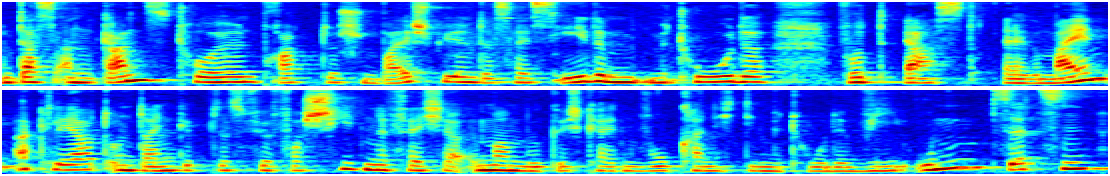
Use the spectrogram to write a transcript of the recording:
und das an ganz tollen praktischen Beispielen. Das heißt, jede Methode wird erst allgemein erklärt und dann gibt es für verschiedene Fächer immer Möglichkeiten, wo kann ich die Methode wie umsetzen.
